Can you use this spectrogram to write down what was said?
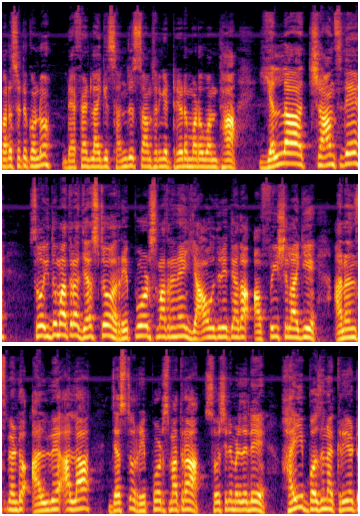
ಪರಸ್ ಇಟ್ಟುಕೊಂಡು ಡೆಫಿನೆಟ್ ಆಗಿ ಸಂಜು ಸ್ಯಾಮ್ಸನ್ಗೆ ಟ್ರೇಡ್ ಮಾಡುವಂತಹ ಎಲ್ಲ ಚಾನ್ಸ್ ಇದೆ. ಸೊ ಇದು ಮಾತ್ರ ಜಸ್ಟ್ ರಿಪೋರ್ಟ್ಸ್ ಮಾತ್ರನೇ, ಯಾವುದೇ ರೀತಿಯಾದ ಅಫಿಷಿಯಲ್ ಆಗಿ ಅನೌನ್ಸ್ಮೆಂಟ್ ಅಲ್ವೇ ಅಲ್ಲ. ಜಸ್ಟ್ ರಿಪೋರ್ಟ್ಸ್ ಮಾತ್ರ ಸೋಷಿಯಲ್ ಮೀಡಿಯಾದಲ್ಲಿ ಹೈ ಬಜನ್ ಕ್ರಿಯೇಟ್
